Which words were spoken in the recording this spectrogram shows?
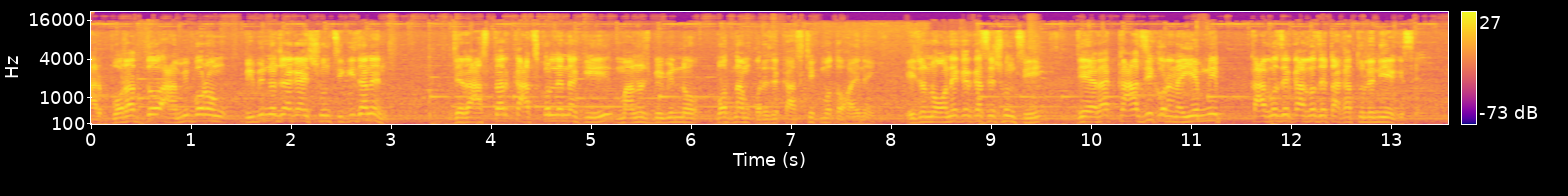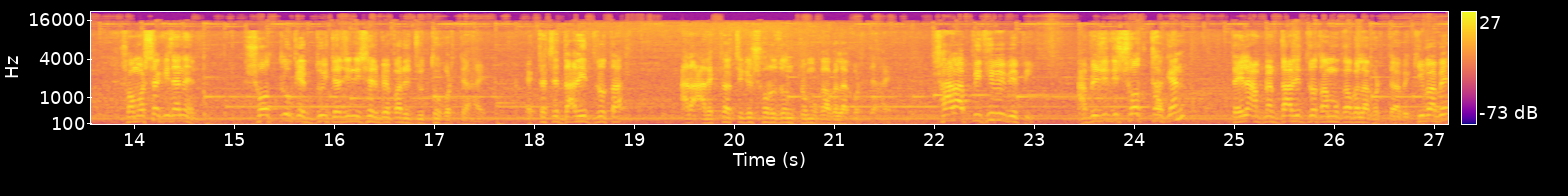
আর বরাদ্দ আমি বরং বিভিন্ন জায়গায় শুনছি, কি জানেন? যে রাস্তার কাজ করলে নাকি মানুষ বিভিন্ন বদনাম করে যে কাজ ঠিক মতো হয় নাই। এই জন্য অনেকের কাছে শুনছি যে এরা কাজই করে না এমনি কাগজে কাগজে টাকা তুলে নিয়ে গেছে। সমস্যা কি জানেন? সৎ লোকের দুইটা জিনিসের ব্যাপারে যুদ্ধ করতে হয়। একটা হচ্ছে দারিদ্রতা আর আরেকটা হচ্ছে কি ষড়যন্ত্র মোকাবেলা করতে হয়। সারা পৃথিবী ব্যাপী। আপনি যদি সৎ থাকেন তাহলে আপনার দারিদ্রতা মোকাবেলা করতে হবে। কীভাবে?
